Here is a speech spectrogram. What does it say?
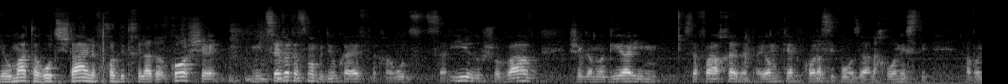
לעומת ערוץ 2, לפחות בתחילת דרכו, שמיצב את עצמו בדיוק ההפך, ערוץ צעיר, שובב, שגם מגיע עם שפה אחרת. היום כן, כל הסיפור הזה אנכרוניסטי, אבל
